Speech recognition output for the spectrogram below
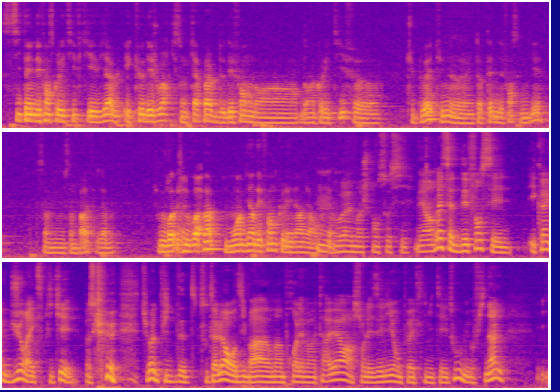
Si tu as une défense collective qui est viable et que des joueurs qui sont capables de défendre dans un, dans un collectif, euh, tu peux être une, une top 10 défense NBA. Ça me, ça me paraît faisable. Je ne vois, je ne vois pas moins bien défendre que l'année dernière. en Mm, cas. ouais, moi je pense aussi. Mais en vrai, cette défense est, est quand même dure à expliquer. Parce que, tu vois, depuis de- tout à l'heure, on dit bah on a un problème à l'intérieur, sur les ailiers on peut être limité et tout, mais au final,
